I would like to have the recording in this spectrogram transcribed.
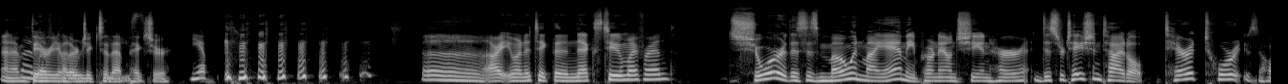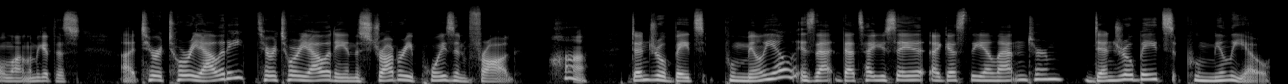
And I'm I very allergic to that picture. Yep. Uh, all right, you want to take the next two, my friend? Sure. This is Mo in Miami, pronouns she and her. Dissertation title Territory. Hold on, let me get this. Uh, territoriality? Territoriality in the strawberry poison frog. Huh. Dendrobates pumilio? Is that, that's how you say it? I guess the uh, Latin term? Dendrobates pumilio.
